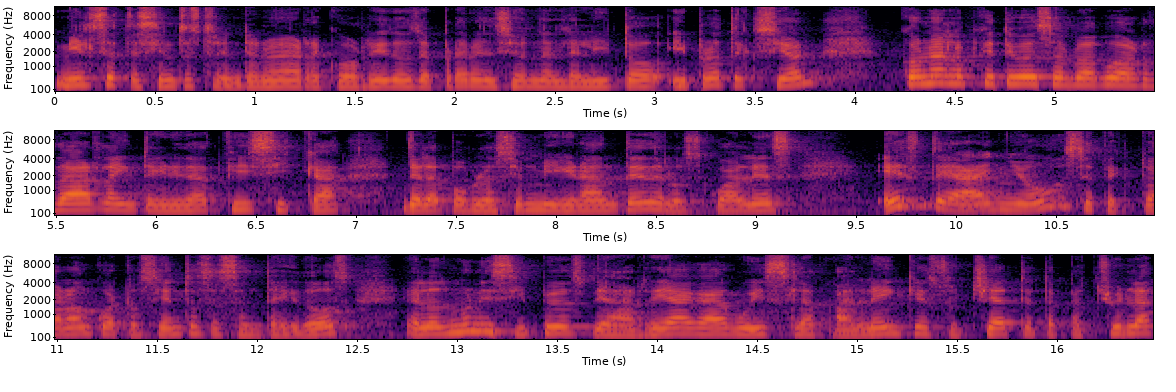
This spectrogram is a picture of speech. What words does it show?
1.739 recorridos de prevención del delito y protección con el objetivo de salvaguardar la integridad física de la población migrante, de los cuales este año se efectuaron 462 en los municipios de Arriaga, Huizla, Palenque, Suchiate, Tapachula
